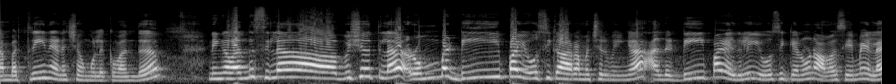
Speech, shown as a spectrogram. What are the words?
நம்பர் த்ரீ நினச்சவங்களுக்கு வந்து நீங்கள் வந்து சில விஷயத்தில் ரொம்ப டீப்பாக யோசிக்க ஆரம்பிச்சிருவீங்க. அது டீப்பாக எதுலேயும் யோசிக்கணும்னு அவசியமே இல்லை.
